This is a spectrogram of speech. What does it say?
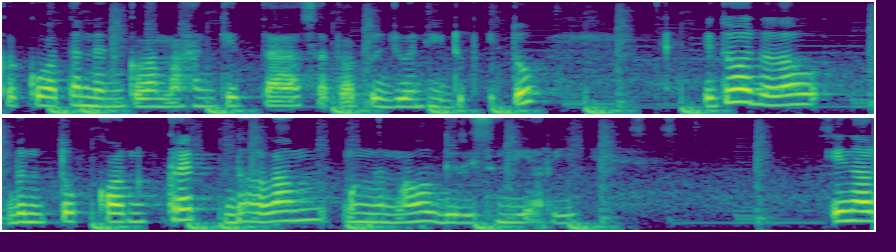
kekuatan dan kelemahan kita, serta tujuan hidup itu, itu adalah bentuk konkret dalam mengenal diri sendiri. Inner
